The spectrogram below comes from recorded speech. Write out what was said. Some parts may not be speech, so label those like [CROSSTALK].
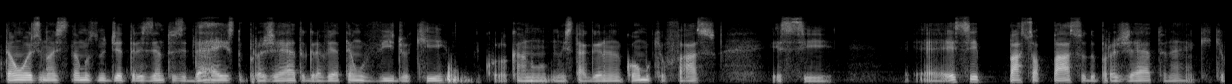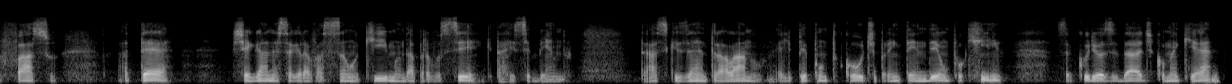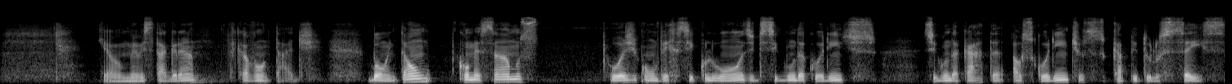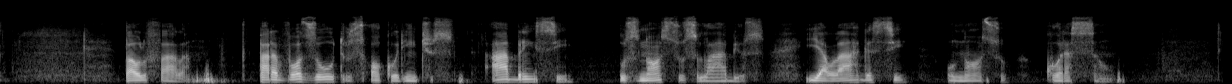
Então hoje nós estamos no dia 310 do projeto, gravei até um vídeo aqui, colocar no, no Instagram como que eu faço esse, é, esse passo a passo do projeto, né? O que, que eu faço até chegar nessa gravação aqui e mandar para você que está recebendo. Tá? Se quiser entrar lá no lp.coach para entender um pouquinho [LAUGHS] essa curiosidade, como é que é, que é o meu Instagram, fica à vontade. Bom, então começamos hoje com o versículo 11 de 2 Coríntios, segunda carta aos Coríntios, capítulo 6. Paulo fala: Para vós outros, ó Coríntios, abrem-se os nossos lábios e alarga-se o nosso coração.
